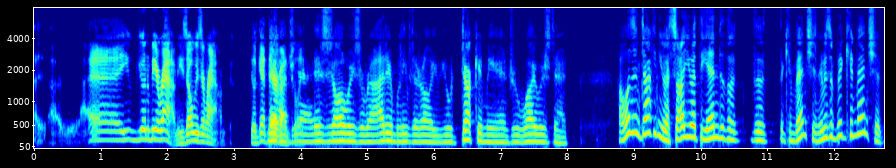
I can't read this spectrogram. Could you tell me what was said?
Uh, you're going to be around. He's always around. He'll get there yeah, eventually. Yeah, he's always around. I didn't believe that at all. You were ducking me, Andrew. Why was that? I wasn't ducking you. I saw you at the end of the, the, the convention. It was a big convention.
